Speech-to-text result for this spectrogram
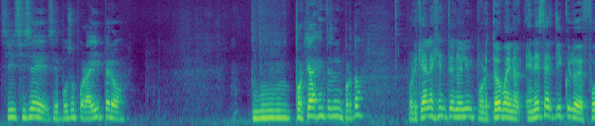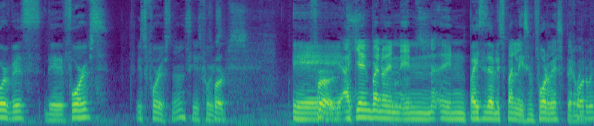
Sí, sí se, se puso por ahí, pero... ¿Por qué a la gente no le importó? ¿Por qué a la gente no le importó? Bueno, en este artículo de Forbes, de Forbes, es Forbes, ¿no? Sí, es Forbes. Forbes. Eh, Forbes. Aquí, en, bueno, en, en- en países de habla hispana le dicen Forbes, pero bueno.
